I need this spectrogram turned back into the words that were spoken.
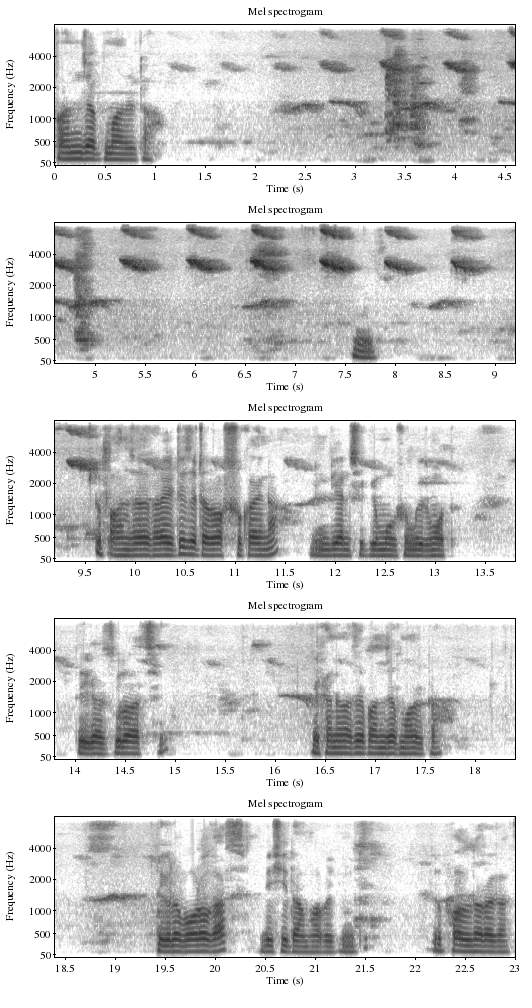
পাঞ্জাব মালটা। তো পাঞ্জাবের ভ্যারাইটিস এটা রস শুকায় না ইন্ডিয়ান সিকি মৌসুমির মতো। তো এই গাছগুলো আছে। এখানেও আছে পাঞ্জাব মালটা। এগুলো বড় গাছ, বেশি দাম হবে কিন্তু। ফল ধরা গাছ,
